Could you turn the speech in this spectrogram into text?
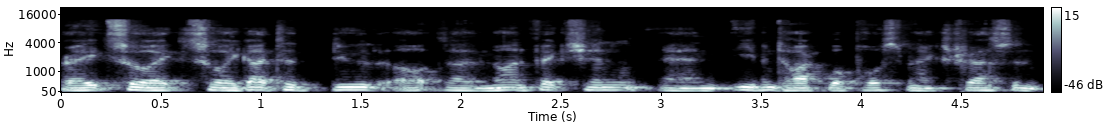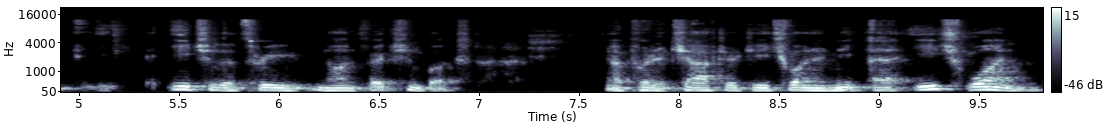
right? So I so I got to do the, the nonfiction and even talk about post-traumatic stress in each of the three nonfiction books. I put a chapter to each one, and uh, each one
